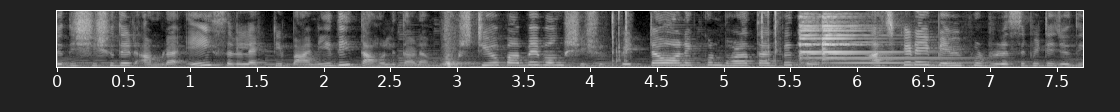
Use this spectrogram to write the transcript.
যদি শিশুদের আমরা এই সেরেলাকটি বানিয়ে দিই, তাহলে তারা পুষ্টিও পাবে এবং শিশুর পেটটাও অনেকক্ষণ ভরা থাকবে। তো আজকের এই বেবি ফুড রেসিপিটি যদি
